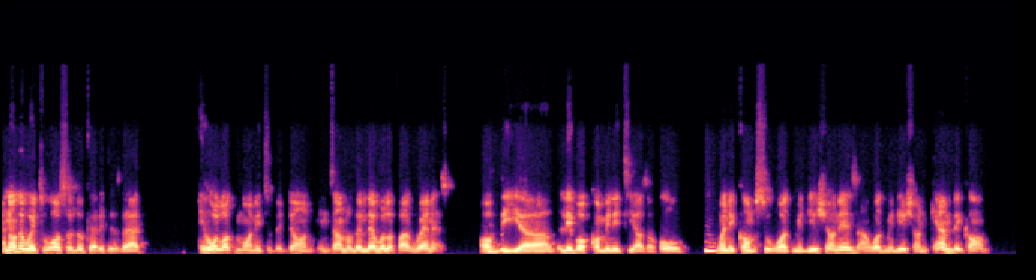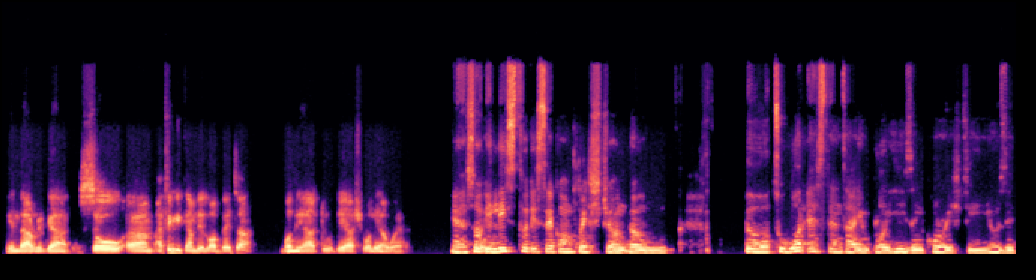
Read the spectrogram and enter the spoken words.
Another way to also look at it is that a whole lot more needs to be done in terms of the level of awareness of mm-hmm. the uh, labor community as a whole mm-hmm. when it comes to what mediation is and what mediation can become in that regard. So um, I think it can be a lot better, but mm-hmm. they are to, they are surely aware. Yeah, so it leads to the second question. Um, the, to what extent are employees encouraged to use it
